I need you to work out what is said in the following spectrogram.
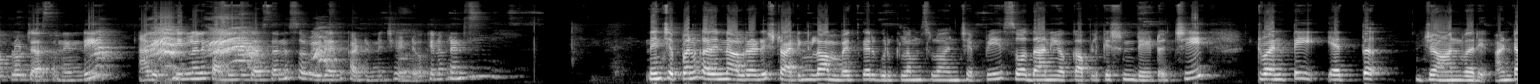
అప్లోడ్ చేస్తానండి. అది దీనిలోనే కంటిన్యూ చేస్తాను సో వీడియో అయితే కంటిన్యూ చేయండి. ఓకేనా ఫ్రెండ్స్? నేను చెప్పాను కదండి ఆల్రెడీ స్టార్టింగ్లో అంబేద్కర్ గురుకులమ్స్లో అని చెప్పి సో దాని యొక్క అప్లికేషన్ డేట్ వచ్చి ట్వంటీ ఎత్ జాన్వరి అంటే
